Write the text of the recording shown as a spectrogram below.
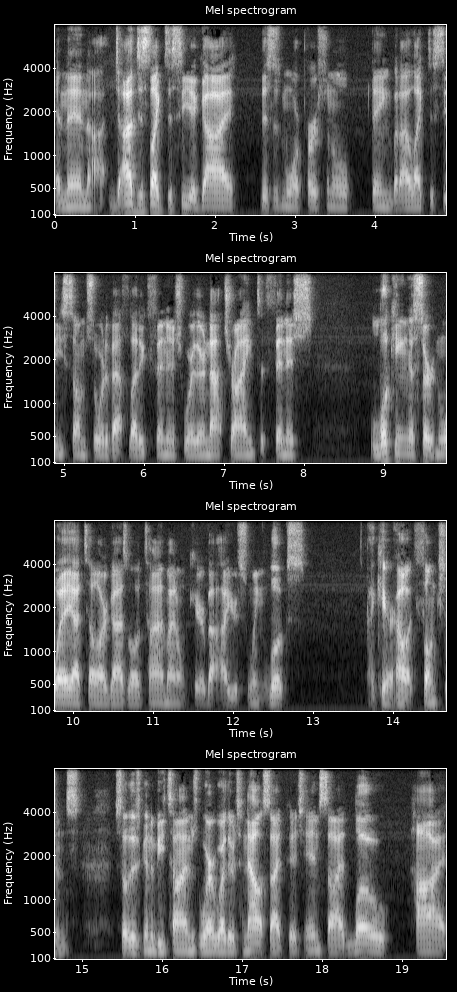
And then I, I just like to see a guy. This is more personal thing, but I like to see some sort of athletic finish where they're not trying to finish looking a certain way. I tell our guys all the time, I don't care about how your swing looks. I care how it functions. So there's going to be times where whether it's an outside pitch, inside, low, high,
